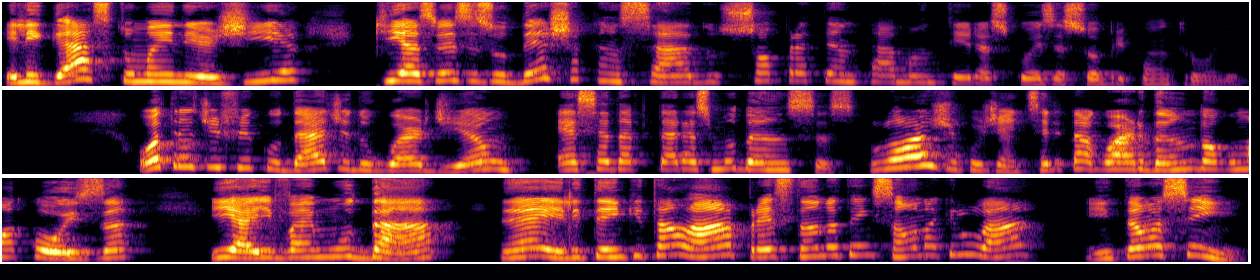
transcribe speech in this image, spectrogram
Ele gasta uma energia que às vezes o deixa cansado só para tentar manter as coisas sob controle. Outra dificuldade do guardião é se adaptar às mudanças. Lógico, gente, se ele está guardando alguma coisa e aí vai mudar, né? Ele tem que estar tá lá prestando atenção naquilo lá. Então, assim,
